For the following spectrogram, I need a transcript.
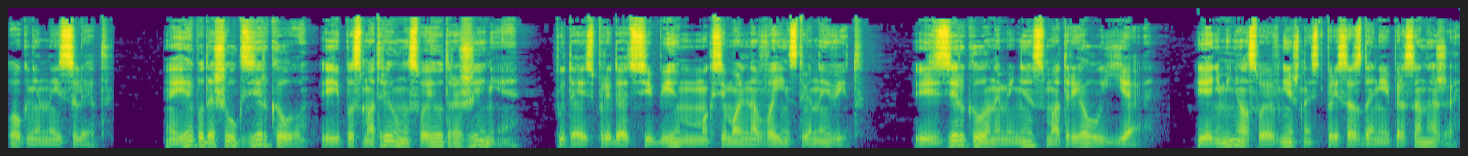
огненный след. Я подошел к зеркалу и посмотрел на свое отражение, пытаясь придать себе максимально воинственный вид. Из зеркала на меня смотрел я. Я не менял свою внешность при создании персонажа.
